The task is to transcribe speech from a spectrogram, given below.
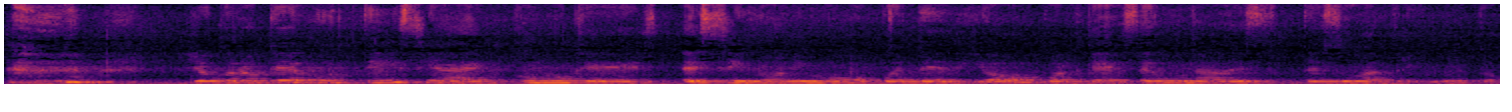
yo creo que justicia es como que es, sinónimo pues de Dios, porque ese es uno de, sus atributos,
